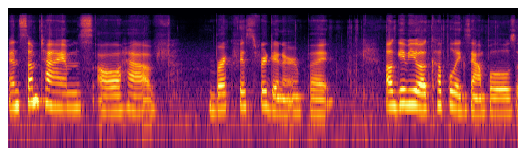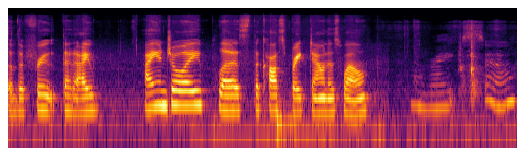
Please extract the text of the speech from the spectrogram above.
and sometimes I'll have breakfast for dinner, but I'll give you a couple examples of the fruit that I I enjoy plus the cost breakdown as well. All right, so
